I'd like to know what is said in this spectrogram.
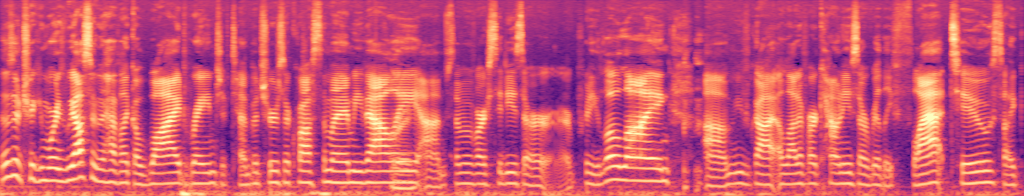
Those are tricky mornings. We also have like a wide range of temperatures across the Miami Valley. Right. Um, some of our cities are, are pretty low lying. Um, you've got a lot of our counties are really flat too. So like,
